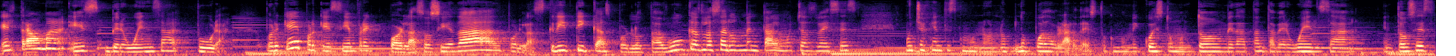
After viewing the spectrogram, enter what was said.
El trauma es vergüenza pura. ¿Por qué? Porque siempre por la sociedad, por las críticas, por lo tabú que es la salud mental muchas veces, mucha gente es como, no, no, no puedo hablar de esto, como me cuesta un montón, me da tanta vergüenza. Entonces,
